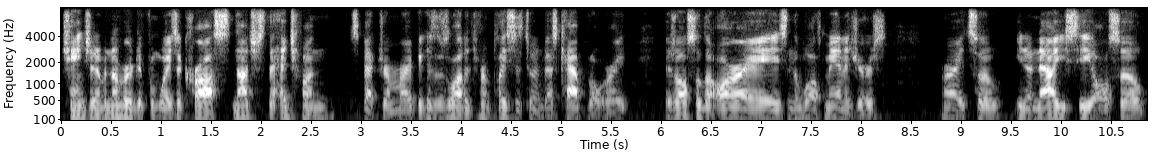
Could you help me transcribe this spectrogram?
changed in a number of different ways across not just the hedge fund spectrum, right? Because there's a lot of different places to invest capital, right? There's also the RIAs and the wealth managers, right? So, you know, now you see also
